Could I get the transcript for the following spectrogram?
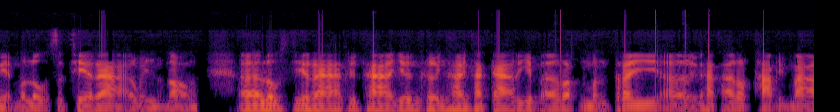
ងាកមកលោកសុធារាវិញម្ដងលោកសុធារាគឺថាយើងឃើញហើយថាការរៀបរដ្ឋមន្ត្រីឬហៅថារដ្ឋាភិបាល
